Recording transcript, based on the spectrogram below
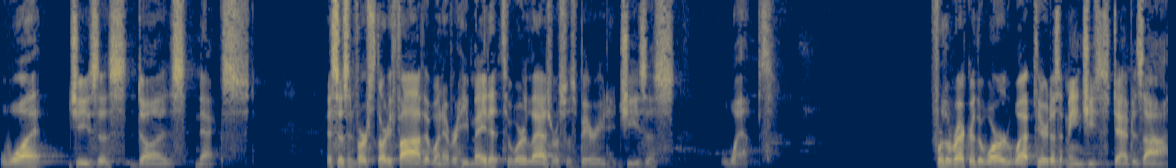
what Jesus does next. It says in verse 35 that whenever he made it to where Lazarus was buried, Jesus wept. For the record, the word wept here doesn't mean Jesus dabbed his eye.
